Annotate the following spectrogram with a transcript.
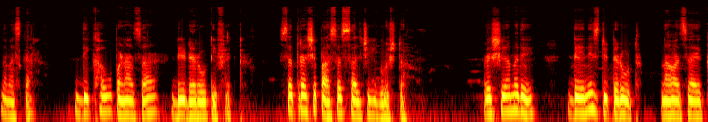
नमस्कार. दिखाऊपणाचा डिडरोट इफेक्ट. सतराशे पासष्ट सालची ही गोष्ट. रशियामध्ये डेनिस डिटरोट नावाचा एक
